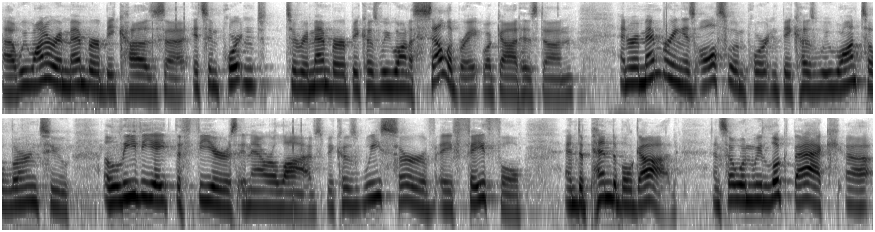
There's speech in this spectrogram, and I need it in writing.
Uh, we want to remember because uh, it's important to remember because we want to celebrate what God has done. And remembering is also important because we want to learn to alleviate the fears in our lives because we serve a faithful and dependable God. And so when we look back uh,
